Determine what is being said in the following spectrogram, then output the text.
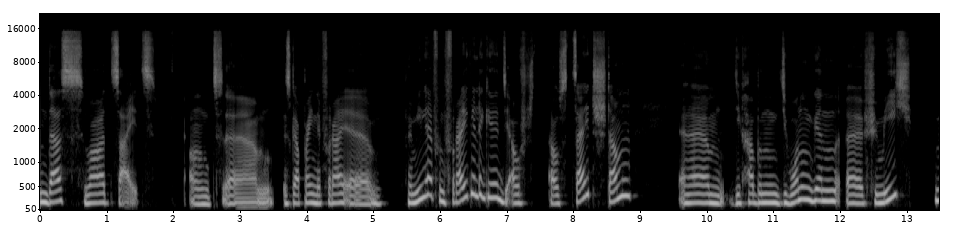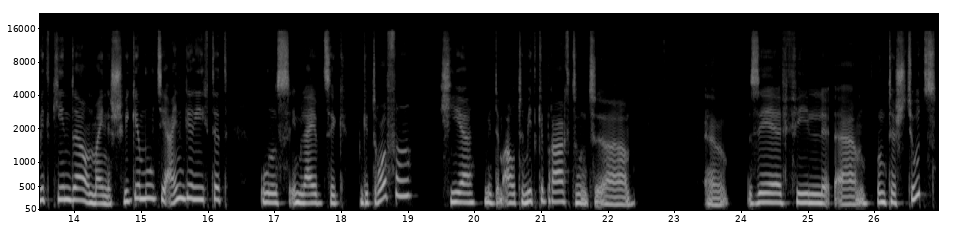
Und das war Zeit. Und ähm, es gab eine Fre äh, Familie von Freiwilligen, die aus, aus Zeit stammen. Ähm, die haben die Wohnungen äh, für mich mit Kindern und meine Schwiegermutter eingerichtet, uns in Leipzig getroffen, hier mit dem Auto mitgebracht und äh, äh, sehr viel ähm, unterstützt,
